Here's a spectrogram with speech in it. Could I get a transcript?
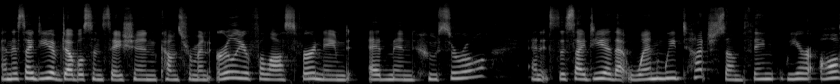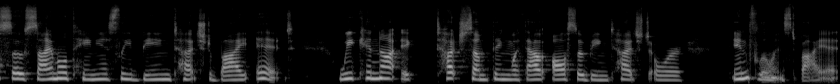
And this idea of double sensation comes from an earlier philosopher named Edmund Husserl. And it's this idea that when we touch something, we are also simultaneously being touched by it. We cannot touch something without also being touched or influenced by it.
